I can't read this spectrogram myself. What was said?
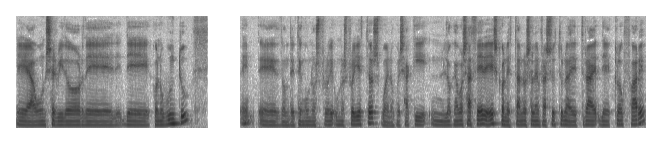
eh, a un servidor de, con Ubuntu, eh, eh, donde tengo unos, unos proyectos. Bueno, pues aquí lo que vamos a hacer es conectarnos a la infraestructura de, de Cloudflare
